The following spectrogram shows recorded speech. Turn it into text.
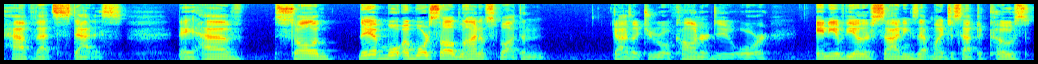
have that status. They have solid. They have more a more solid lineup spot than guys like Drew O'Connor do, or any of the other signings that might just have to coast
